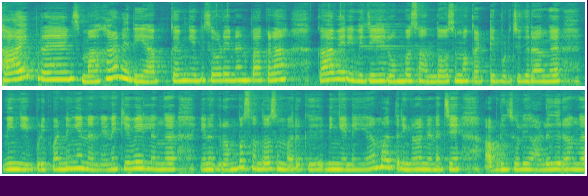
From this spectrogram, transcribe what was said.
Hi friends Mahanadi upcoming episode என்னென்னு பார்க்கலாம். காவேரி விஜய் ரொம்ப சந்தோஷமாக கட்டி பிடிச்சிக்கிறாங்க. நீங்கள் இப்படி பண்ணுங்க நான் நினைக்கவே இல்லைங்க. எனக்கு ரொம்ப சந்தோஷமாக இருக்குது நீங்கள் என்னை ஏமாத்துறீங்களோன்னு நினச்சேன் அப்படின்னு சொல்லி அழுகுறாங்க.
